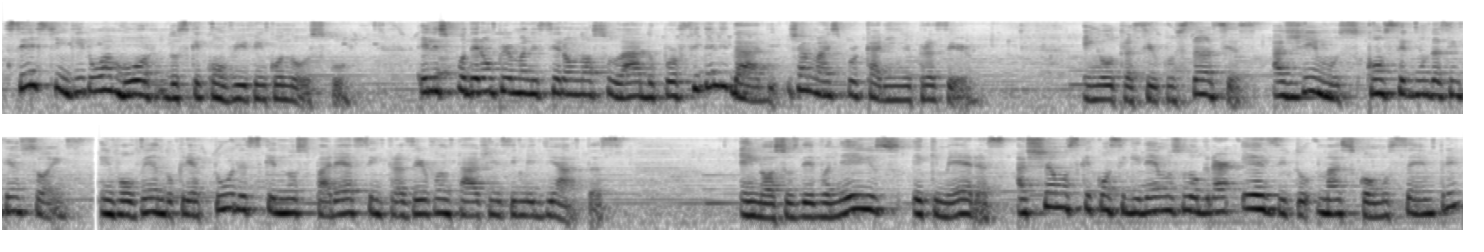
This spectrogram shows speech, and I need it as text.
se extinguir o amor dos que convivem conosco. Eles poderão permanecer ao nosso lado por fidelidade, jamais por carinho e prazer. Em outras circunstâncias, agimos com segundas intenções, envolvendo criaturas que nos parecem trazer vantagens imediatas. Em nossos devaneios e quimeras, achamos que conseguiremos lograr êxito, mas, como sempre,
